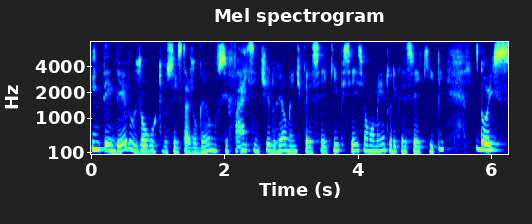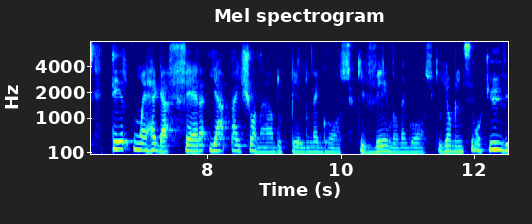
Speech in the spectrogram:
entender o jogo que você está jogando, se faz sentido realmente crescer a equipe, se esse é o momento de crescer a equipe. Dois, ter um RH fera e apaixonado pelo negócio, que venda o negócio, que realmente se motive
